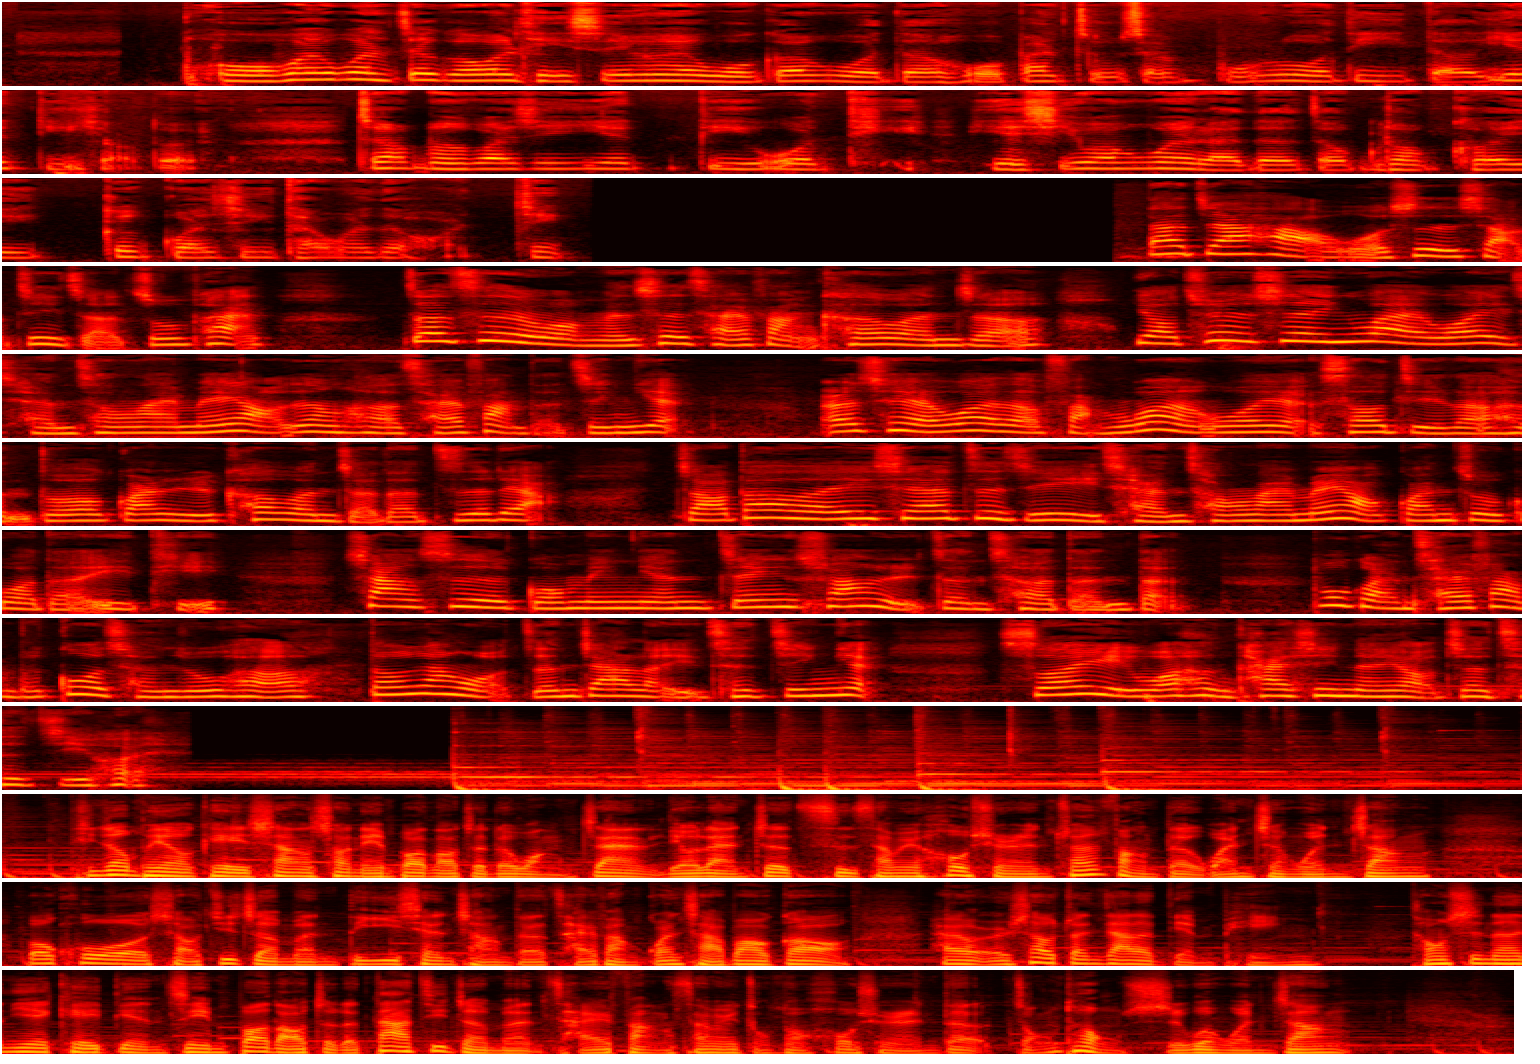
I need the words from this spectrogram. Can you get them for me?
我会问这个问题，是因为我跟我的伙伴组成不落地的烟蒂小队，专门关心烟蒂问题，也希望未来的总统可以更关心台湾的环境。大家好，我是小记者朱盼，这次我们是采访柯文哲，有趣是因为我以前从来没有任何采访的经验。而且为了访问，我也收集了很多关于柯文哲的资料，找到了一些自己以前从来没有关注过的议题，像是国民年金、双语政策等等。不管采访的过程如何，都让我增加了一次经验，所以我很开心能有这次机会。听众朋友可以上少年报道者的网站浏览这次三位候选人专访的完整文章，包括小记者们第一现场的采访观察报告，还有儿少专家的点评。同时呢，你也可以点进报道者的大记者们采访三位总统候选人的总统实问文章。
